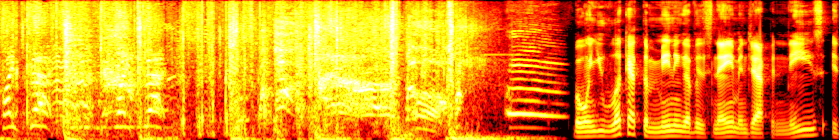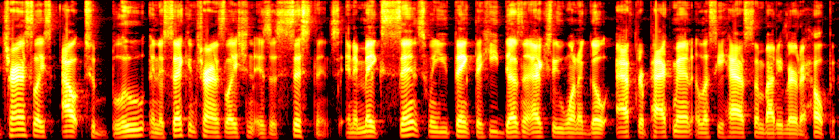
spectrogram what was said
Fight back! Fight back! But when you look at the meaning of his name in Japanese, it translates out to blue, and the second translation is assistance. And it makes sense when you think that he doesn't actually want to go after Pac-Man unless he has somebody there to help him.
